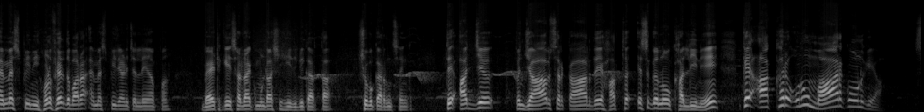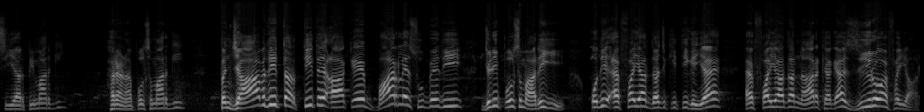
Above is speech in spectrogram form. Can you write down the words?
ਐਮਐਸਪੀ ਨਹੀਂ, ਹੁਣ ਫਿਰ ਦੁਬਾਰਾ ਐਮਐਸਪੀ ਲੈਣ ਚੱਲੇ ਆ ਆਪਾਂ। ਬੈਠ ਕੇ ਸਾਡਾ ਇੱਕ ਮੁੰਡਾ ਸ਼ਹੀਦ ਵੀ ਕਰਤਾ, ਸ਼ੁਭਕਰਨ ਸਿੰਘ। ਤੇ ਅੱਜ ਪੰਜਾਬ ਸਰਕਾਰ ਦੇ ਹੱਥ ਇਸ ਗੱਲੋਂ ਖਾਲੀ ਨੇ ਕਿ ਆਖਰ ਉਹਨੂੰ ਮਾਰ ਕੌਣ ਗਿਆ? ਸੀਆਰਪੀ ਮਾਰ ਗਈ, ਹਰਿਆਣਾ ਪੁਲਿਸ ਮਾਰ ਗਈ। ਪੰਜਾਬ ਦੀ ਧਰਤੀ ਤੇ ਆ ਕੇ ਬਾਹਰਲੇ ਸੂਬੇ ਦੀ ਜਿਹੜੀ ਪੁਲਿਸ ਮਾਰੀ ਗਈ, ਉਹਦੀ ਐਫ ਆਈ ਆਰ ਦਰਜ ਕੀਤੀ ਗਈ ਹੈ। ਐਫ ਆਈ ਆਰ ਦਾ ਨਾਂ ਰੱਖਿਆ ਗਿਆ ਜ਼ੀਰੋ ਐਫ ਆਈ ਆਰ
